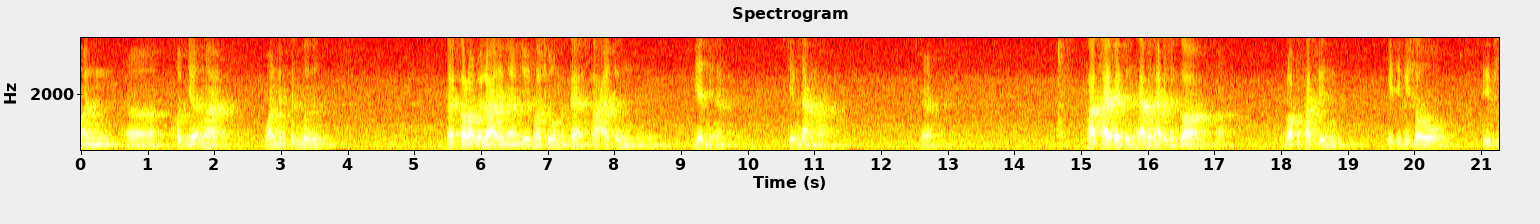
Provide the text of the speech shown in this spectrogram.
มันคนเยอะมาก วันหนึ่งเป็นหมื่นและตลอดเวลานี่นะโดยเฉพาะช่วงตั้งแต่สายจนถึงเย็นนี่นะ เสียงดังมากนะพระไทยไปถึงคณะคนไทยไปถึงก็รอบประทัดสิงอิติปิโสอิติปิโส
